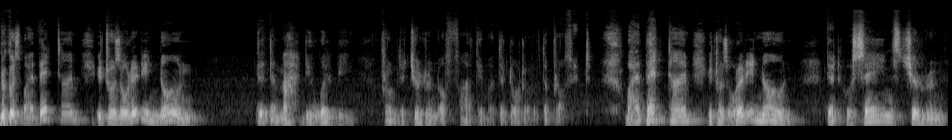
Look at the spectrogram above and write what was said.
Because by that time, it was already known that the Mahdi will be from the children of Fatima, the daughter of the Prophet. By that time, it was already known that Hussein's children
